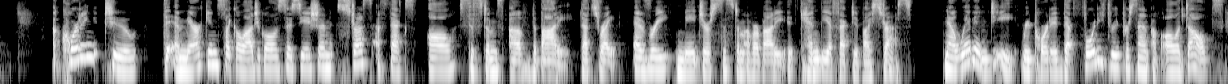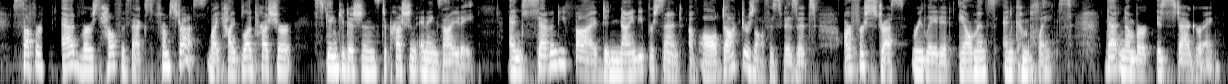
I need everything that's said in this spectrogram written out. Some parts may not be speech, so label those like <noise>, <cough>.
According to the American Psychological Association, stress affects all systems of the body. That's right. Every major system of our body it can be affected by stress. Now, WebMD reported that 43% of all adults suffer adverse health effects from stress, like high blood pressure, skin conditions, depression, and anxiety. And 75 to 90% of all doctor's office visits are for stress related ailments and complaints. That number is staggering.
